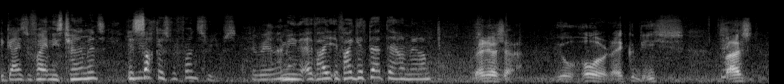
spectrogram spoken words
the guys who fight in these tournaments, they're mm-hmm. suckers for front sweeps. Really? I mean, if I if I get that down, man, I'm. Daniel-san, you hold like this. First, left, right.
